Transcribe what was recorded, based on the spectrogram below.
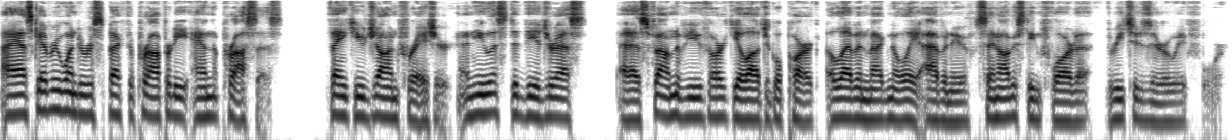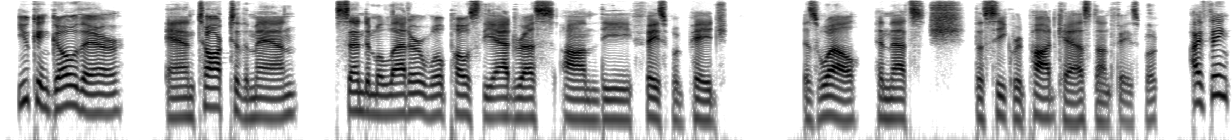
I ask everyone to respect the property and the process. Thank you, John Fraser. And he listed the address as Fountain of Youth Archaeological Park, 11 Magnolia Avenue, St. Augustine, Florida, 32084. You can go there and talk to the man send him a letter. We'll post the address on the Facebook page as well. And that's Shh, the Secret Podcast on Facebook. I think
